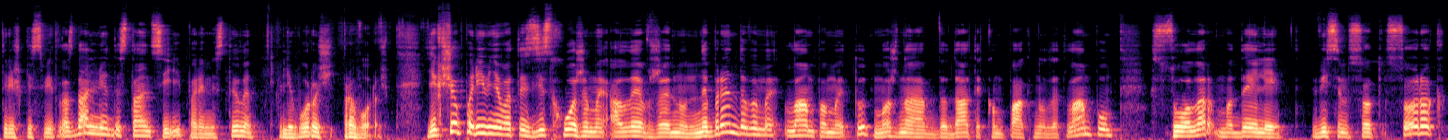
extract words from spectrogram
трішки світла з дальньої дистанції і перемістили ліворуч і праворуч. Якщо порівнювати зі схожими, але вже ну, не брендовими лампами, тут можна додати компактну LED-лампу Solar моделі 840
